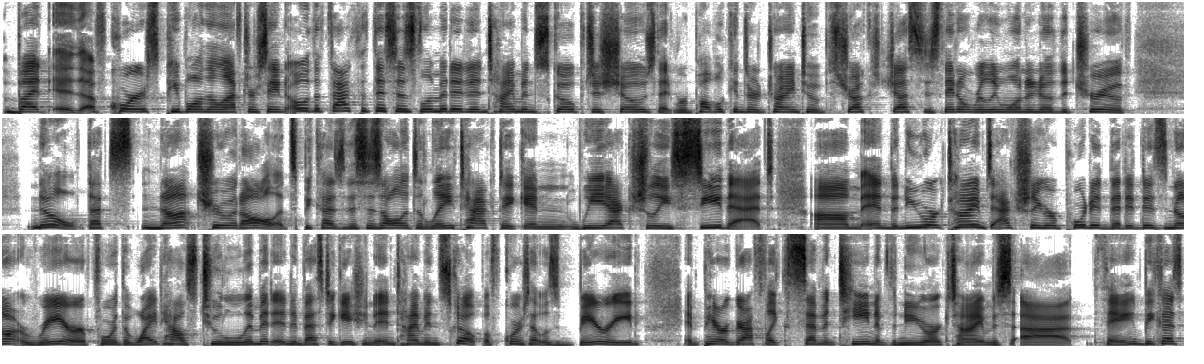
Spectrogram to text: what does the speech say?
but uh, of course, people on the left are saying, oh, the fact that this is limited in time and scope just shows that Republicans are trying to obstruct justice. They don't really want to know the truth. No, that's not true at all. It's because this is all a delay tactic, and we actually see that. Um, and the New York Times actually reported that it is not rare for the White House to limit an investigation in time and scope. Of course, that was buried in paragraph like 17 of the New York Times uh, thing because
